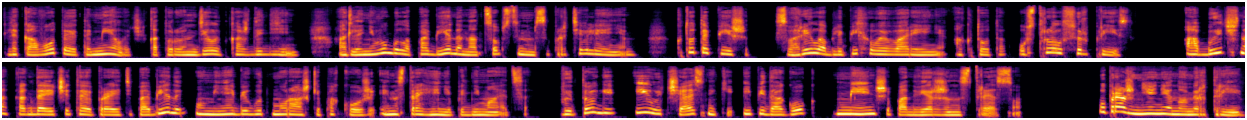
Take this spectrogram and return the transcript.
Для кого-то это мелочь, которую он делает каждый день, а для него была победа над собственным сопротивлением. Кто-то пишет «сварил облепиховое варенье», а кто-то «устроил сюрприз». Обычно, когда я читаю про эти победы, у меня бегут мурашки по коже, и настроение поднимается. В итоге и участники, и педагог меньше подвержены стрессу. Упражнение номер три.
